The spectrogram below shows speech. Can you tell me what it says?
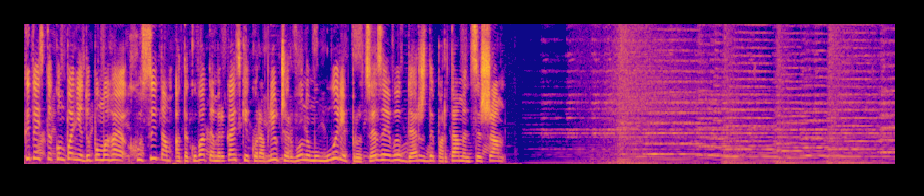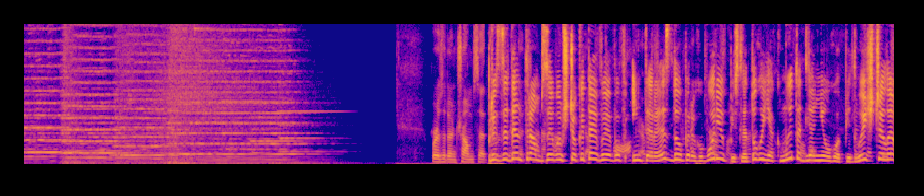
Китайська компанія допомагає хуситам атакувати американські кораблі в Червоному морі. Про це заявив Держдепартамент США. Президент Трамп заявив, що Китай виявив інтерес до переговорів після того, як мита для нього підвищили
